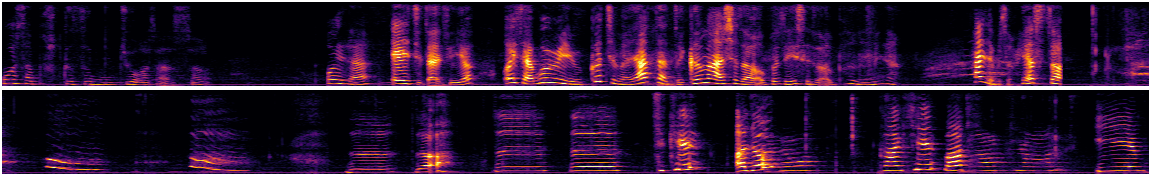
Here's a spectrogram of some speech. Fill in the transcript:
Oysa buz kızı gücü arkadaşlar. O yüzden eğitim acıyor. O yüzden bu videoyu kaçırmayın. Hatta takım aşağıda abone değilseniz abone olun. Hadi bakalım yastığa. Dı dı dı dı. Çiki. Alo. Alo, Kanki bak. ne yapıyorsun? İyiyim.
